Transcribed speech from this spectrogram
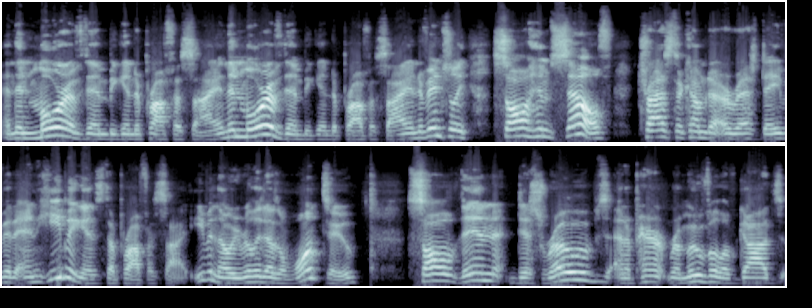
And then more of them begin to prophesy, and then more of them begin to prophesy. And eventually, Saul himself tries to come to arrest David, and he begins to prophesy, even though he really doesn't want to. Saul then disrobes an apparent removal of God's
